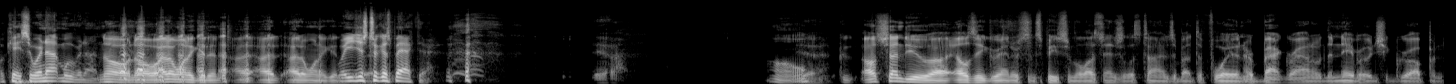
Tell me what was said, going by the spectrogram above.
Okay, so we're not moving on. no, no, I don't want to get in. I, I, I don't want to get in. Well, you just that. took us back there. Yeah. Oh. Yeah, I'll send you uh, LZ Granderson's piece from the Los Angeles Times about Tafoya and her background and the neighborhood she grew up in,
